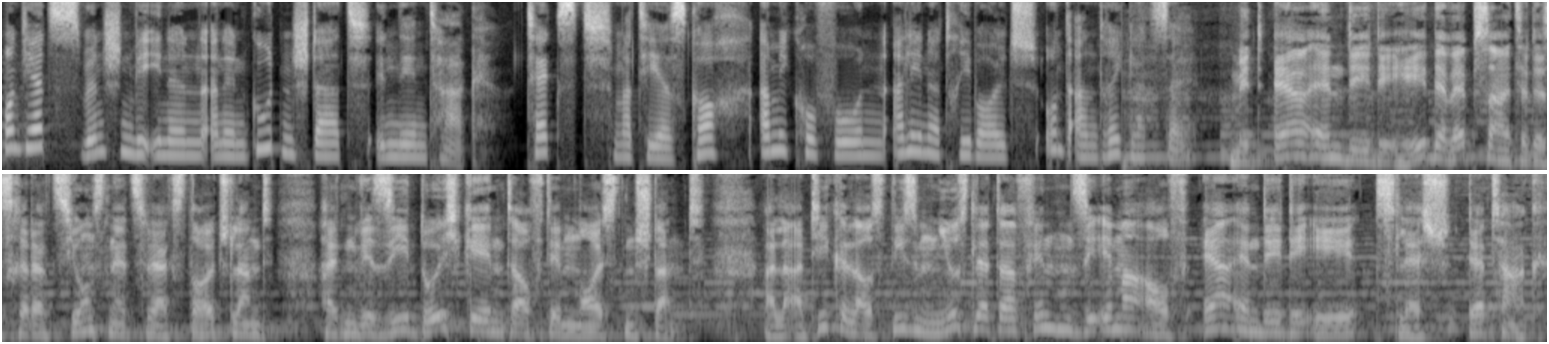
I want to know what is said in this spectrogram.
Und jetzt wünschen wir Ihnen einen guten Start in den Tag. Text Matthias Koch, am Mikrofon Alina Tribold und André Glatzel. Mit rnd.de, der Webseite des Redaktionsnetzwerks Deutschland, halten wir Sie durchgehend auf dem neuesten Stand. Alle Artikel aus diesem Newsletter finden Sie immer auf rnd.de slash der Tag.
